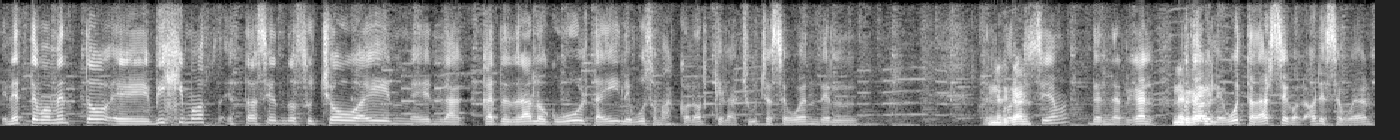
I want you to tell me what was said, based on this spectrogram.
En este momento, eh, Vigimoth está haciendo su show ahí en, en la Catedral Oculta, ahí le puso más color que la chucha ese weón del... Nergal. ¿Cómo se llama? Del Nergal. Puta Nergal. que le gusta darse color ese weón.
